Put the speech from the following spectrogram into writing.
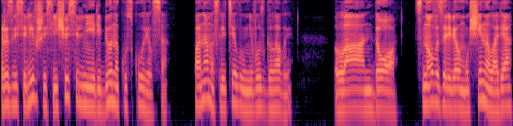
Развеселившись еще сильнее, ребенок ускорился. Панама слетела у него с головы. «Ландо!» — снова заревел мужчина, ловя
